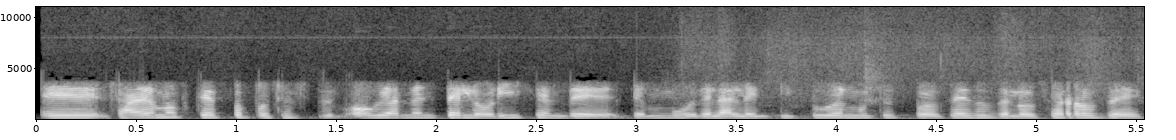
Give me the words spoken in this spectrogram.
Eh, sabemos que esto pues es obviamente el origen de, de, de la lentitud en muchos procesos, de los cerros de,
